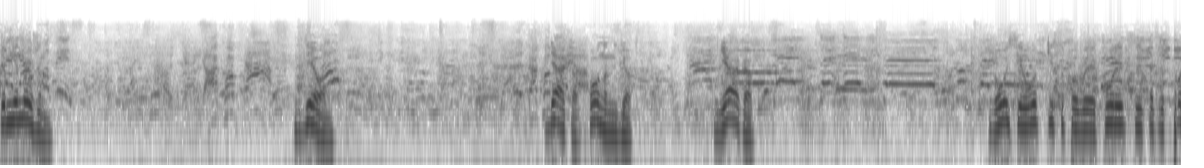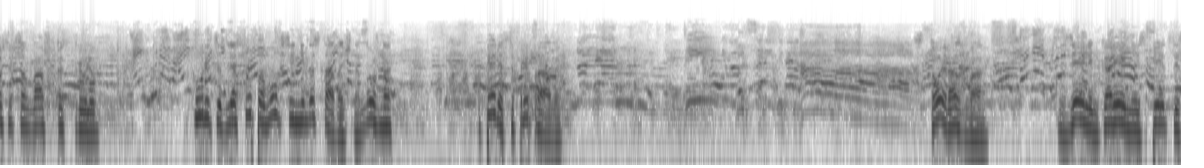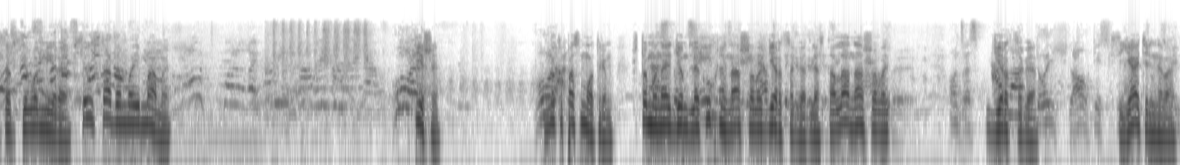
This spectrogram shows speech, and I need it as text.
Ты мне нужен. Где он? Яков, вон он идет. Яков. Гуси, утки, суповые курицы, так вот просятся в вашу кастрюлю. Курицы для супа вовсе недостаточно. Нужно перец и приправы. Стой, раз-два. Зелень, корень и специи со всего мира. Все из сада моей мамы. Тише. Ну-ка посмотрим, что мы найдем для кухни нашего герцога, для стола нашего герцога, сиятельного,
